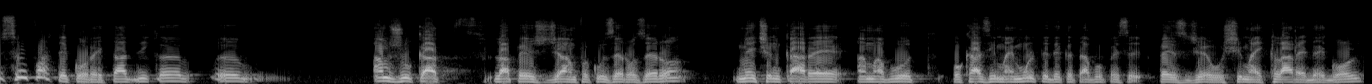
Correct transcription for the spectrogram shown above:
sunt foarte corect, adică uh, am jucat la PSG, am făcut 0-0, meci în care am avut ocazii mai multe decât a avut PS- PSG-ul și mai clare de gol.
